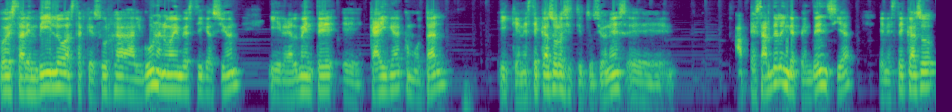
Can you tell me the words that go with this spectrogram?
¿Puede estar en vilo hasta que surja alguna nueva investigación y realmente eh, caiga como tal? Y que en este caso las instituciones, a pesar de la independencia, en este caso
